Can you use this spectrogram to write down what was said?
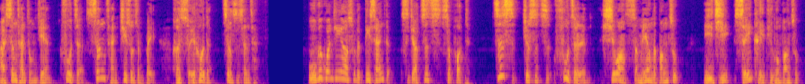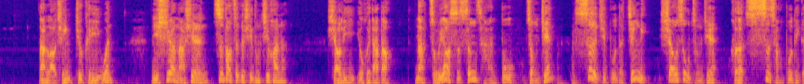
而生产总监负责生产技术准备和随后的正式生产。五个关键要素的第三个是叫支持 （support），支持就是指负责人希望什么样的帮助，以及谁可以提供帮助。那老秦就可以问。你需要哪些人知道这个行动计划呢？小李又回答道：“那主要是生产部总监、设计部的经理、销售总监和市场部的一个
